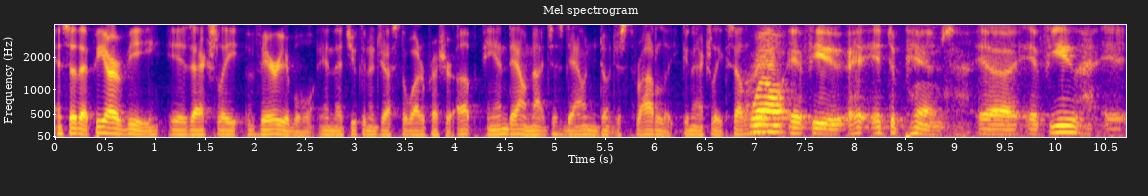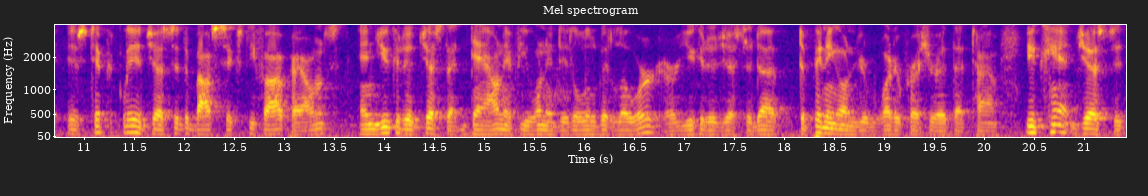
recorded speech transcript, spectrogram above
And so that PRV is actually variable in that you can adjust the water pressure up and down, not just down. You don't just throttle it. You can actually accelerate. Well, if you, it depends. Uh, if you, it is typically adjusted about 65 pounds, and you could adjust that down if you wanted it a little bit lower, or you could adjust it up depending on your water pressure at that time. You can't adjust it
